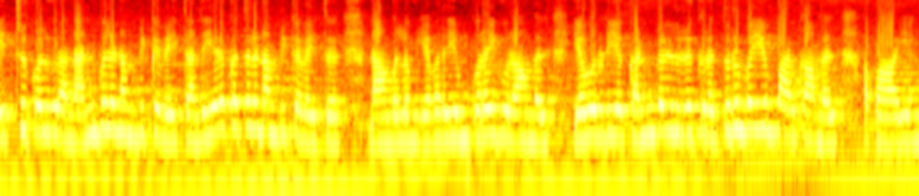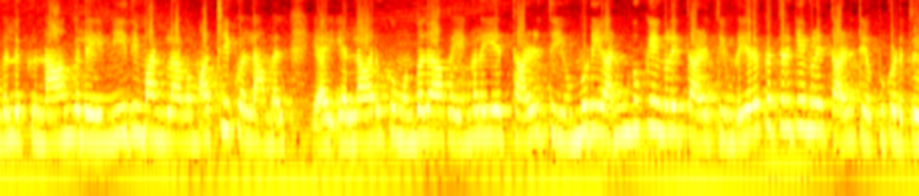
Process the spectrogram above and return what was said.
ஏற்றுக்கொள்கிற அந்த அன்பில் நம்பிக்கை வைத்து அந்த இரக்கத்தில் நம்பிக்கை வைத்து நாங்களும் எவரையும் குறை கூறாமல் எவருடைய கண்களில் இருக்கிற துரும்பையும் பார்க்காமல் அப்பா எங்களுக்கு நாங்களே நீதிமான்களாக மாற்றிக்கொள்ளாமல் எல்லாருக்கும் முன்பதாக எங்களையே தாழ்த்தி உம்முடைய அன்புக்கு எங்களை தாழ்த்தி உம்முடைய இரக்கத்திற்கு எங்களை தாழ்த்தி ஒப்புக் கொடுத்து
